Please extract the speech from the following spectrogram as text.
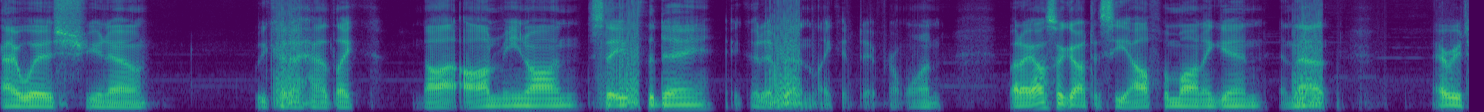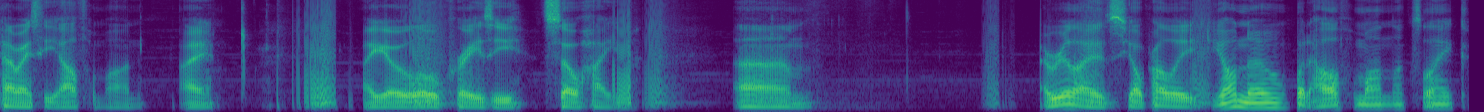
I wish you know we could have had like not Omnimon save the day. It could have been like a different one. But I also got to see Alphamon again, and that every time I see Alphamon, I I go a little crazy. It's so hype. Um, I realize y'all probably do y'all know what Alphamon looks like?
